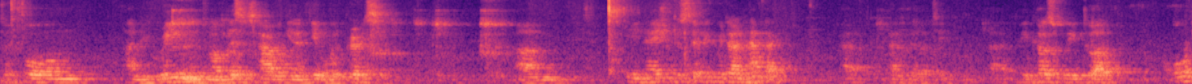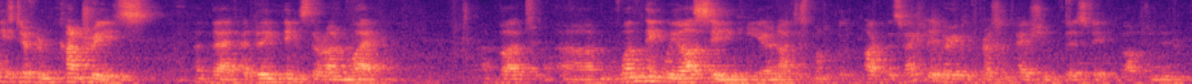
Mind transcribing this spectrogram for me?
to form an agreement on this is how we're going to deal with privacy. Um, in Asia Pacific, we don't have that, uh, that ability uh, because we've got all these different countries that are doing things their own way. But um, one thing we are seeing here, and I just want to put a plug, actually a very good presentation Thursday afternoon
